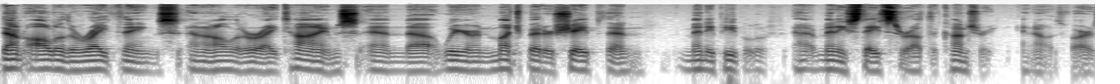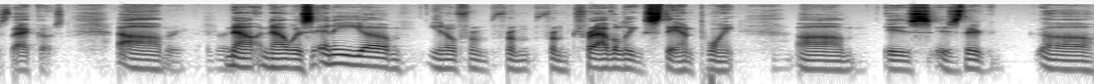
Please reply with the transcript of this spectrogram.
done all of the right things and all of the right times, and uh, we are in much better shape than many people, many states throughout the country. You know, as far as that goes. Um, Agree, agree. Now, now, is any, um, you know, from from from traveling standpoint, um, is is there uh,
